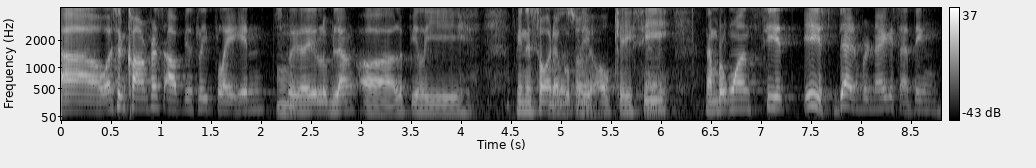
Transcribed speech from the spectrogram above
Uh, Western Conference obviously play in seperti tadi lu bilang uh, lu pilih Minnesota, gue pilih. OKC. Number one seed is Denver Nuggets. I think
